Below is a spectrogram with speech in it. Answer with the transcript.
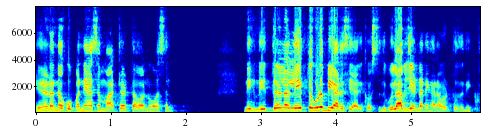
ఎన్నడన్నా ఒక ఉపన్యాసం మాట్లాడతావా నువ్వు అసలు? నీకు నిద్రలో లేపితే కూడా బీఆర్ఎస్ యాదికి వస్తుంది. గులాబీ జెండానే కనబడుతుంది నీకు.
